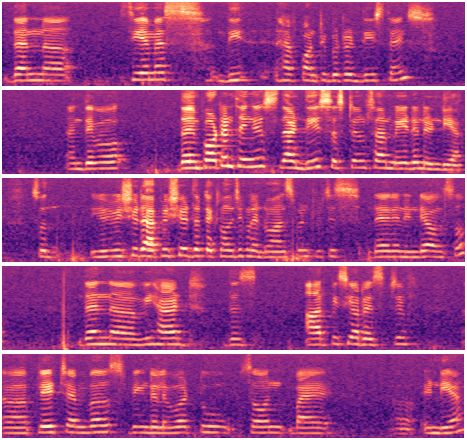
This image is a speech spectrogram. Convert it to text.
Then uh, CMS the, have contributed these things, and they were. The important thing is that these systems are made in India. So we should appreciate the technological advancement which is there in India also. Then uh, we had this RPC or resistive uh, plate chambers being delivered to CERN by uh, India.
